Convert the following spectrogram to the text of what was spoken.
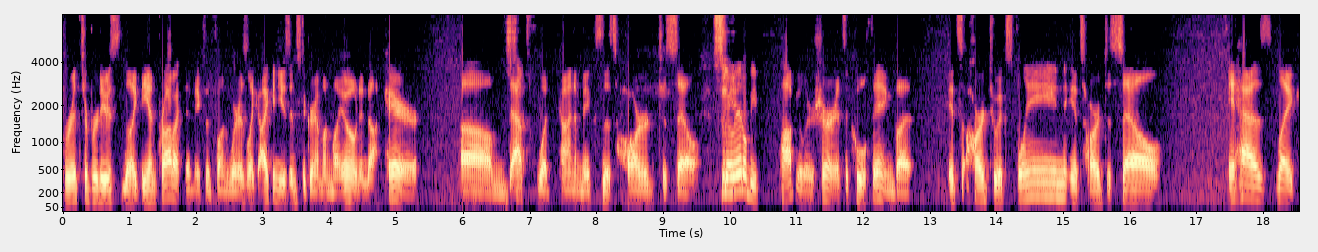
for it to produce like the end product that makes it fun whereas like i can use instagram on my own and not care um, that's what kind of makes this hard to sell So so, it'll be popular, sure. It's a cool thing, but it's hard to explain. It's hard to sell. It has like,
